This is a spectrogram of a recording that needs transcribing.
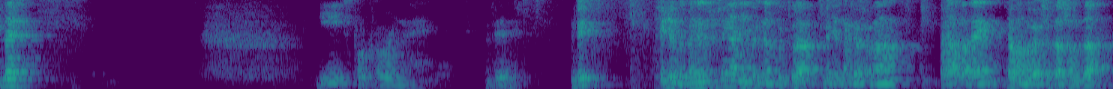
wdech. I spokojny wydech. Ok? Przejdziemy do kolejnego ćwiczenia. Nieco inna struktura będzie zaangażowana. Prawa, ręka, prawa noga, przepraszam, za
